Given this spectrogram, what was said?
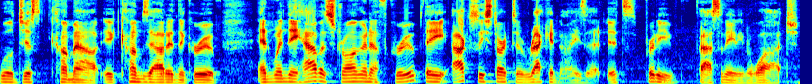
will just come out. It comes out in the group. And when they have a strong enough group, they actually start to recognize it. It's pretty fascinating to watch.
